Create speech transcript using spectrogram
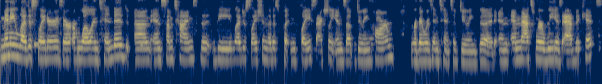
many legislators are, are well intended, um, and sometimes the, the legislation that is put in place actually ends up doing harm where there was intent of doing good. And, and that's where we as advocates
